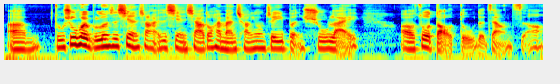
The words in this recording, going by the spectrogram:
呃，读书会，不论是线上还是线下，都还蛮常用这一本书来呃做导读的这样子啊。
